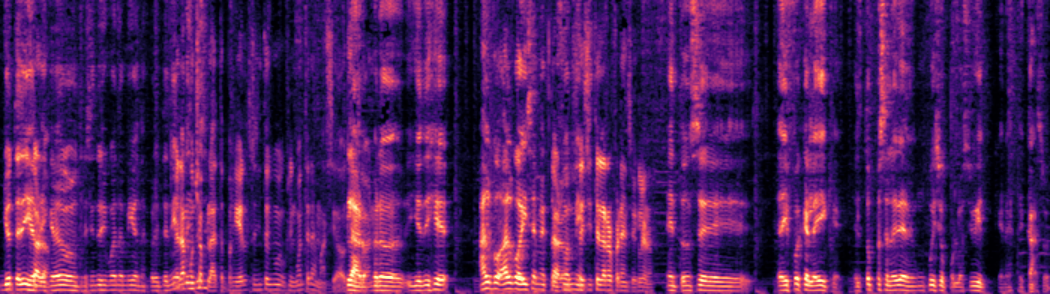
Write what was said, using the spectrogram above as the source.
Yo te dije Claro. que era con 350 millones, pero tenía... Era mucha 300 plata, pues era 350 era demasiado. Claro, pero yo dije, algo, algo ahí se me cruzó a Claro, mí. sí hiciste la referencia, claro. Entonces, ahí fue que leí que el tope salarial de un juicio por lo civil, que era este caso,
